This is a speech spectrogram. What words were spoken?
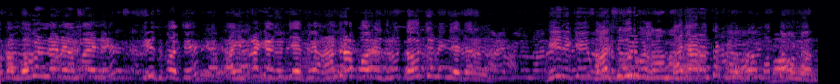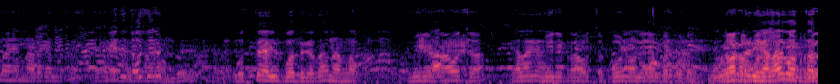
ఒక మొగుడు లేని అమ్మాయిని తీసుకొచ్చి ఆ ఇంట్రాగేషన్ చేసి ఆంధ్ర పోలీసులు దౌర్జన్యం చేశారన్న. దీనికి ఊరు బజారంతా మొత్తం ఉన్నారు. వస్తే అయిపోద్ది కదా అని అన్నాం. మీరు ఇటు రావచ్చా? ఎలాగ? మీరు ఇటు రావచ్చా? కోళ్ళు ఉన్నాయని పట్టుకోవడం మరి ఎలాగ వస్తారు?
